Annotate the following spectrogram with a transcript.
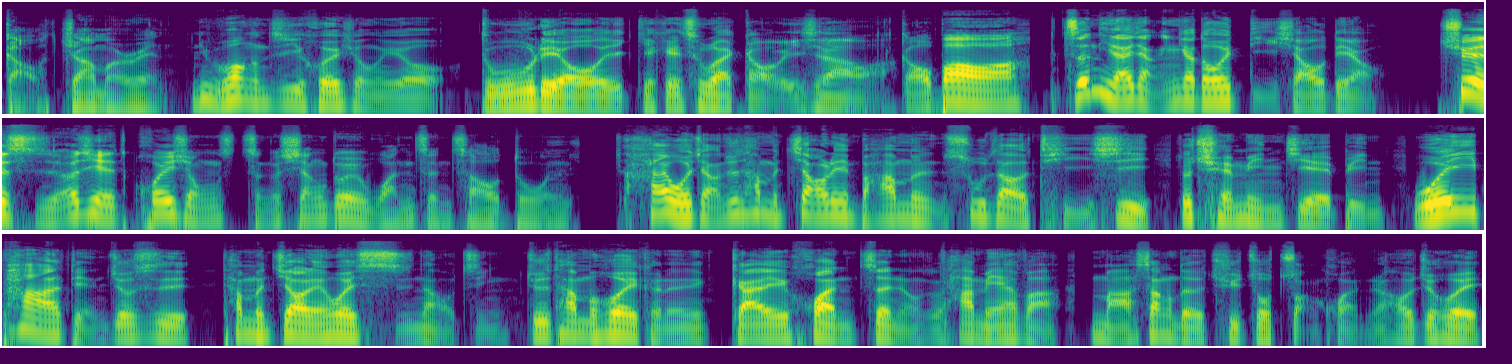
搞 John Moran，你忘记灰熊有毒瘤也也可以出来搞一下嘛？搞爆啊！整体来讲应该都会抵消掉。确实，而且灰熊整个相对完整超多。还有我讲，就是他们教练把他们塑造的体系就全民皆兵，唯一怕的点就是他们教练会死脑筋，就是他们会可能该换阵容的时候，他没办法马上的去做转换，然后就会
